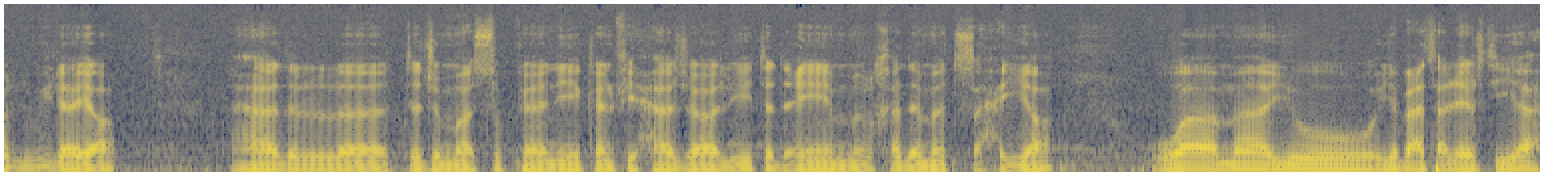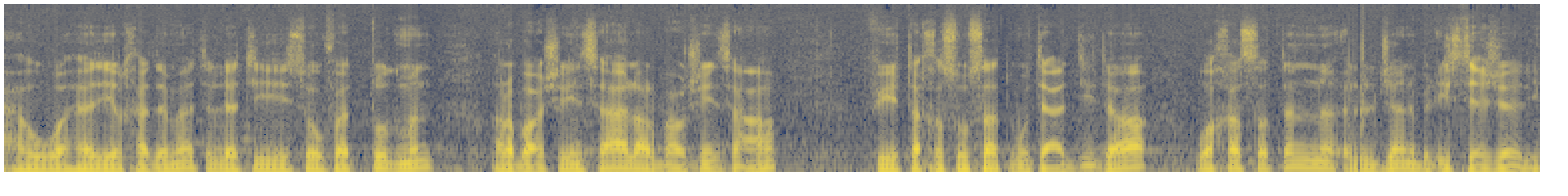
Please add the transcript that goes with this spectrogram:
الولاية. هذا التجمع السكاني كان في حاجة لتدعيم الخدمات الصحية وما يبعث على الارتياح هو هذه الخدمات التي سوف تضمن 24 ساعة ل 24 ساعة. في تخصصات متعددة وخاصة الجانب الاستعجالي.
